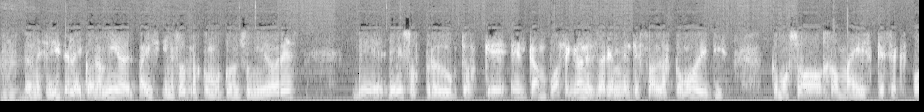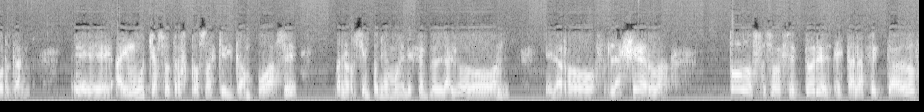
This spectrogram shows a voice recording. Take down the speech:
lo necesita la economía del país y nosotros como consumidores de, esos productos que el campo hace, que no necesariamente son las commodities, como soja o maíz que se exportan. Eh, hay muchas otras cosas que el campo hace, bueno, recién poníamos el ejemplo del algodón, el arroz, la yerba, todos esos sectores están afectados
